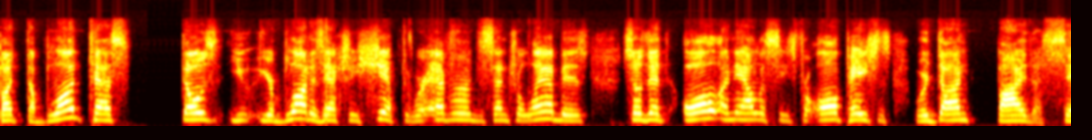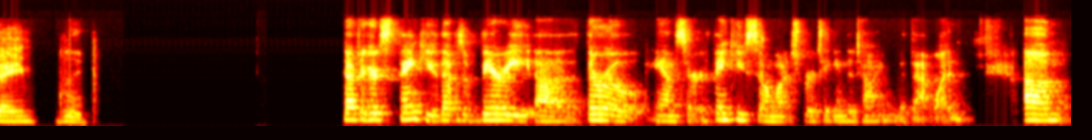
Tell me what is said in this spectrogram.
But the blood tests, those you your blood is actually shipped wherever the central lab is so that all analyses for all patients were done by the same group. Dr. Gertz, thank you. That was a very uh, thorough answer. Thank you so much for taking the time with that one. Um,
